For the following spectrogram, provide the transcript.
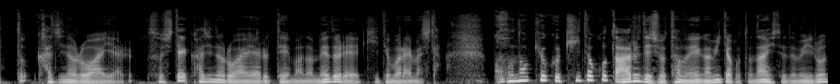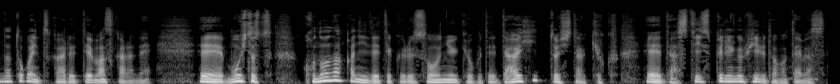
ットカジノロワイヤル。そしてカジノロワイヤルテーマのメドレー聞いてもらいました。この曲聞いたことあるでしょ？多分映画見たことない人でもいろんなとこに使われてますからね。えー、もう一つ、この中に出てくる挿入曲で大ヒットした曲、えー、ダスティスプリングフィールドが歌います。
